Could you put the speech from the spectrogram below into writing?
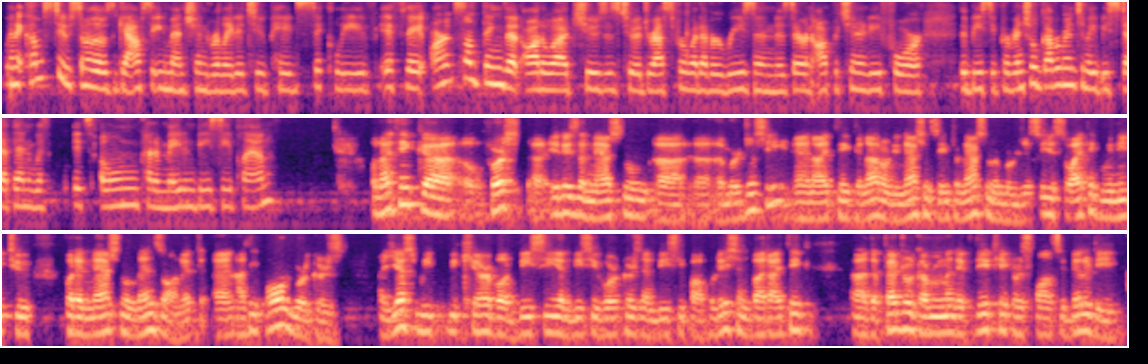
When it comes to some of those gaps that you mentioned related to paid sick leave, if they aren't something that Ottawa chooses to address for whatever reason, is there an opportunity for the BC provincial government to maybe step in with its own kind of made in BC plan? Well, I think uh, first uh, it is a national uh, uh emergency, and I think not only national, it's international emergency. So I think we need to put a national lens on it, and I think all workers. Uh, yes, we we care about BC and BC workers and BC population, but I think uh, the federal government, if they take responsibility,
